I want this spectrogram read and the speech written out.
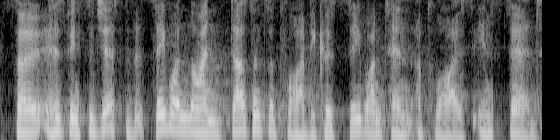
So it has been suggested that C19 doesn't apply because C110 applies instead,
